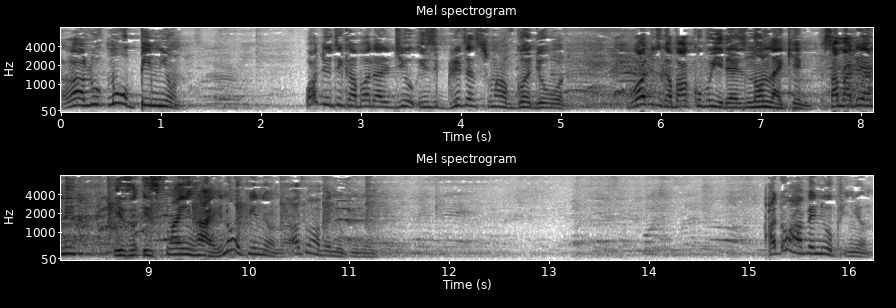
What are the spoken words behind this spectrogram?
No opinion. What do you think about that Jew? He's the greatest man of God in the world. What do you think about Kubuyi? There is none like him. Somebody, I mean, is, is flying high. No opinion. I don't have any opinion. I don't have any opinion.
